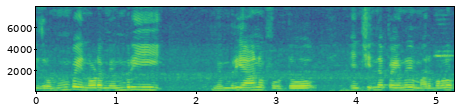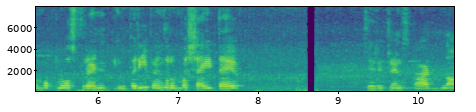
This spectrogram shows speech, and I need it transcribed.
இது ரொம்ப என்னோட மெம்ரி மெம்ரியான ஃபோட்டோ என் சின்ன பையனும் என் மருமகளும் ரொம்ப க்ளோஸ் ஃப்ரெண்ட் எங்கள் பெரிய பையன் வந்து ரொம்ப ஷை டைப் சரி ஃப்ரெண்ட்ஸ் காட்டினா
